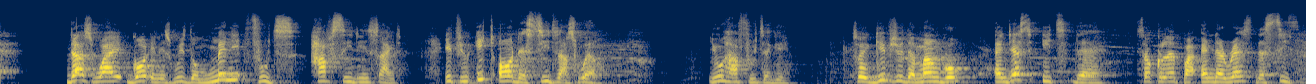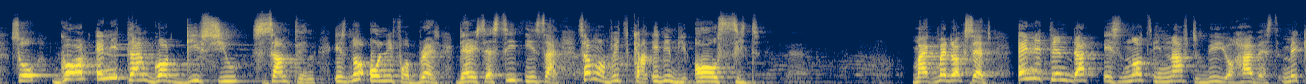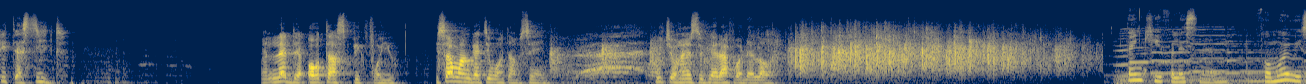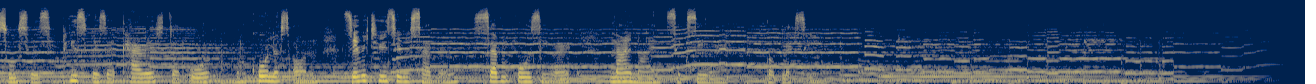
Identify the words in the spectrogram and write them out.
that's why God, in His wisdom, many fruits have seed inside. If you eat all the seeds as well, you have fruit again. So He gives you the mango and just eat the succulent part and the rest the seeds. So God, anytime God gives you something, it's not only for bread. There is a seed inside. Some of it can even be all seed. Mike Murdock said, anything that is not enough to be your harvest, make it a seed. And let the altar speak for you. Is someone getting what I'm saying? Put your hands together for the Lord. Thank you for listening. For more resources, please visit charis.org or call us on 0207 740 9960. God bless you.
